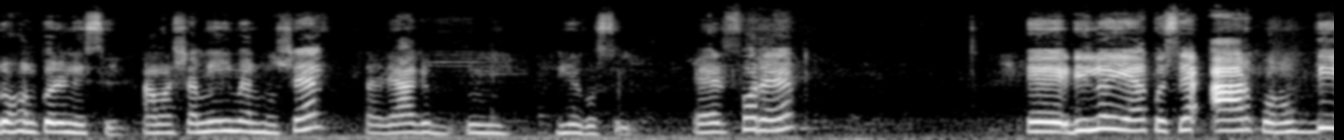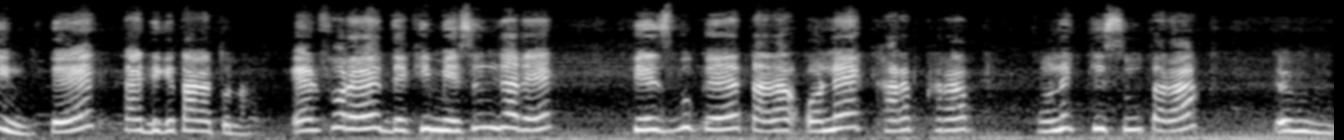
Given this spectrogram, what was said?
গ্রহণ করে নিছে। আমার স্বামী ইমান হোসেন, তাকে আগে বিয়ে করছিল। এরপরে রিলো ইয়া কইছে, আর কোনো দিন তে তার দিকে তাকাতো না। এরপরে দেখি মেসেঞ্জারে ফেসবুকে তারা অনেক খারাপ খারাপ অনেক কিছু তারা উম,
